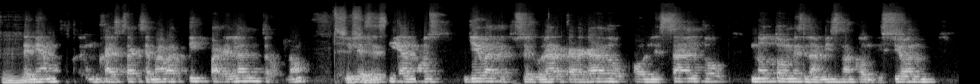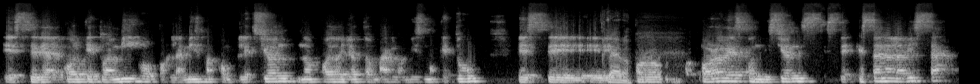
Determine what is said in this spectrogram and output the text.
teníamos un hashtag que se llamaba tip para el antro, ¿no? y les decíamos, llévate tu celular cargado, ponle saldo, no tomes la misma condición este, de alcohol que tu amigo por la misma complexión, no puedo yo tomar lo mismo que tú, este, eh, por, por, obvias condiciones este, que están a la vista,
